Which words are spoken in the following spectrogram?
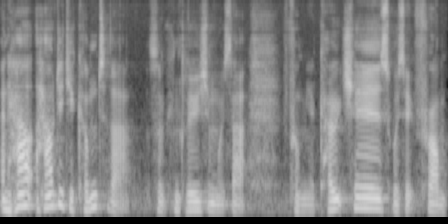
And how, how did you come to that sort of conclusion? Was that from your coaches? Was it from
